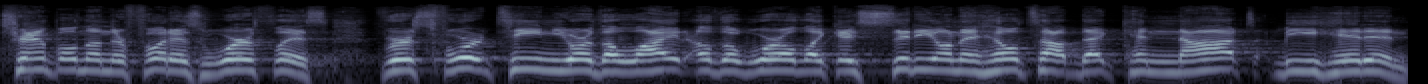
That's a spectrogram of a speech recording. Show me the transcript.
trampled underfoot as worthless. Verse 14, you are the light of the world like a city on a hilltop that cannot be hidden.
